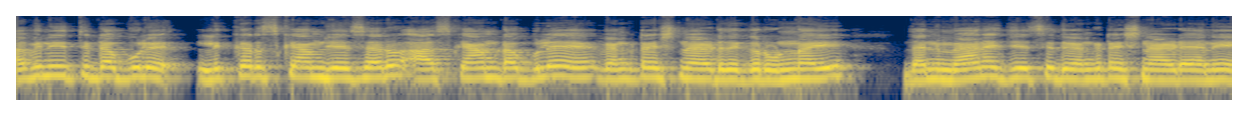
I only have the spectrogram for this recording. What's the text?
అవినీతి డబ్బులే లిక్కర్ స్కామ్ చేశారు. ఆ స్కామ్ డబ్బులే వెంకటేష్ నాయుడు దగ్గర ఉన్నాయి. దాన్ని మేనేజ్ చేసేది వెంకటేష్ నాయుడు అని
